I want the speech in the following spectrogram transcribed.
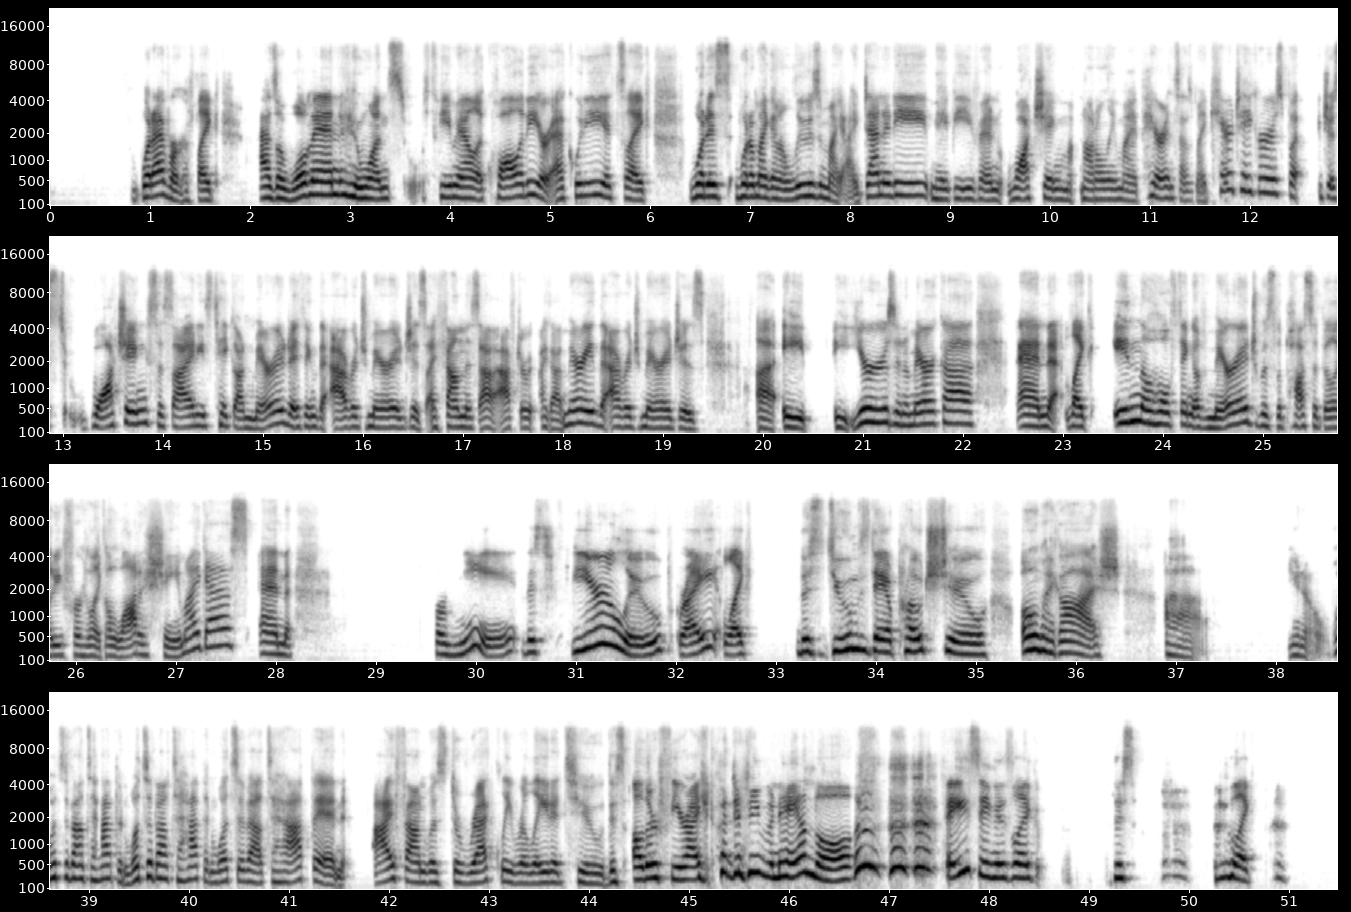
whatever like as a woman who wants female equality or equity it's like what is what am i going to lose in my identity? Maybe even watching not only my parents as my caretakers but just watching society's take on marriage. I think the average marriage is i found this out after i got married the average marriage is uh, eight eight years in America. And like in the whole thing of marriage was the possibility for like a lot of shame, I guess. And for me, this fear loop, right? Like this doomsday approach to, oh my gosh, uh, you know, what's about to happen? What's about to happen? What's about to happen? I found was directly related to this other fear I couldn't even handle facing is like this like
